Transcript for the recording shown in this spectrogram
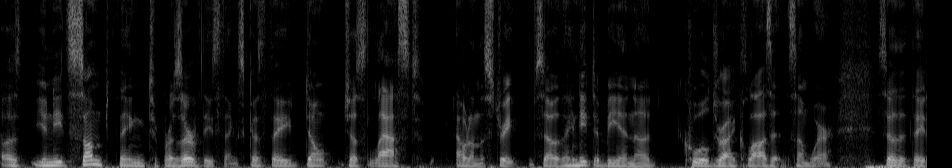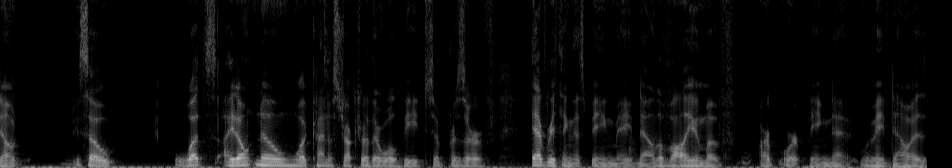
a, you need something to preserve these things because they don't just last out on the street. So they need to be in a cool dry closet somewhere so that they don't so what's i don't know what kind of structure there will be to preserve everything that's being made now. The volume of artwork being made now is,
